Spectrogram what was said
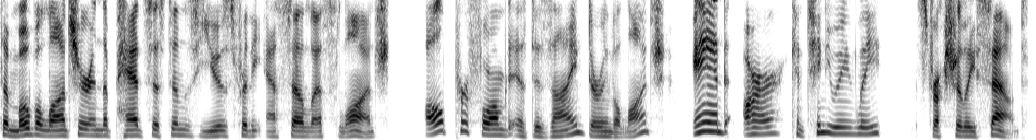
the mobile launcher and the pad systems used for the SLS launch all performed as designed during the launch and are continuingly structurally sound.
